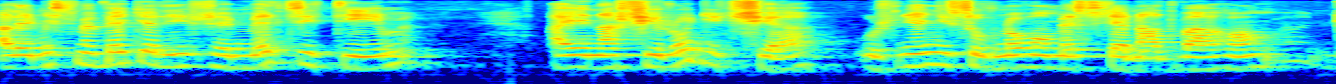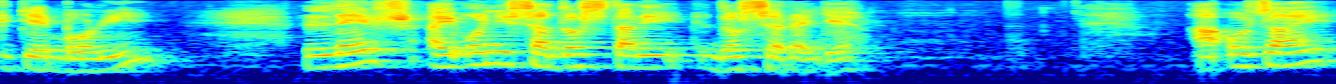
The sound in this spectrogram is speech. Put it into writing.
ale my sme vedeli, že medzi tým aj naši rodičia už není sú v Novom meste nad Váhom, kde boli, lež aj oni sa dostali do Serede. A ozaj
